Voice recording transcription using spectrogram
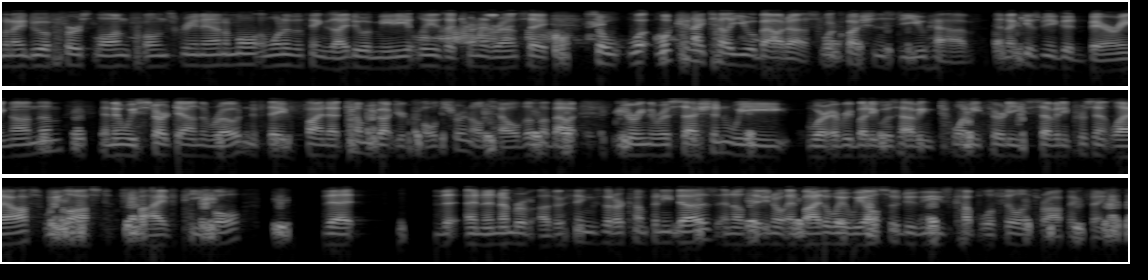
when I do a first long phone screen animal, and one of the things I do immediately is I turn it around and say, "So what what can I tell you about us? What questions do you have?" And that gives me a good bearing on them. And then we start down the road, and if they find out, tell me about your culture, and I'll tell them about during the recession we where everybody was having 20, 30, 70 percent layoffs, we lost five people that. that and a number of other things that our company does, and I'll say, you know, and by the way, we also do these couple of philanthropic things.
